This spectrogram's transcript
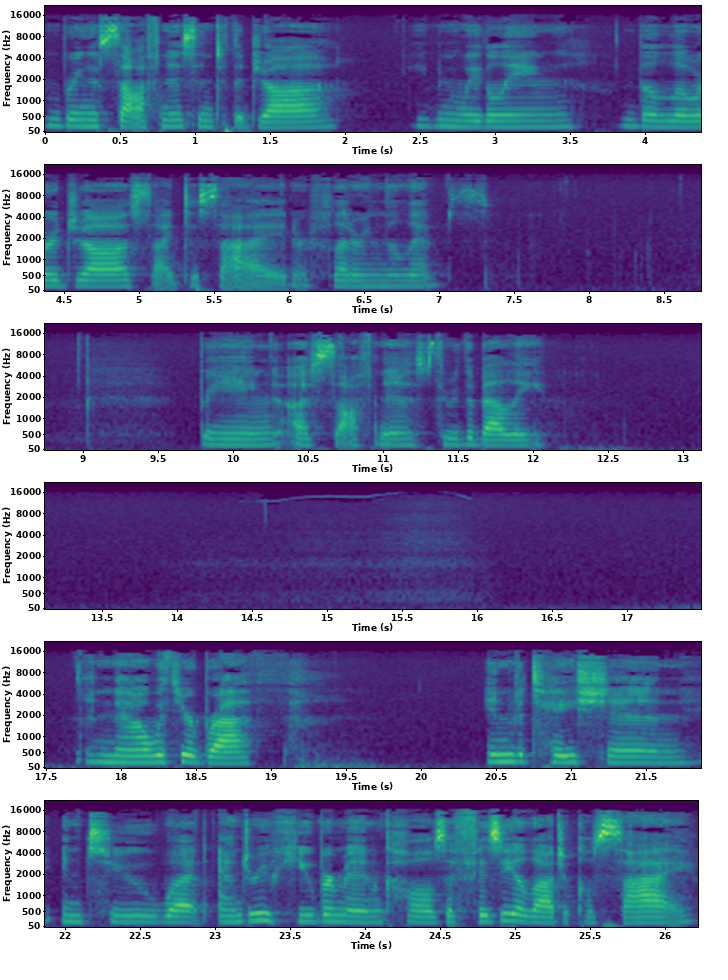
Bring a softness into the jaw, even wiggling the lower jaw side to side or fluttering the lips. Bringing a softness through the belly. And now, with your breath, invitation into what Andrew Huberman calls a physiological sigh.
